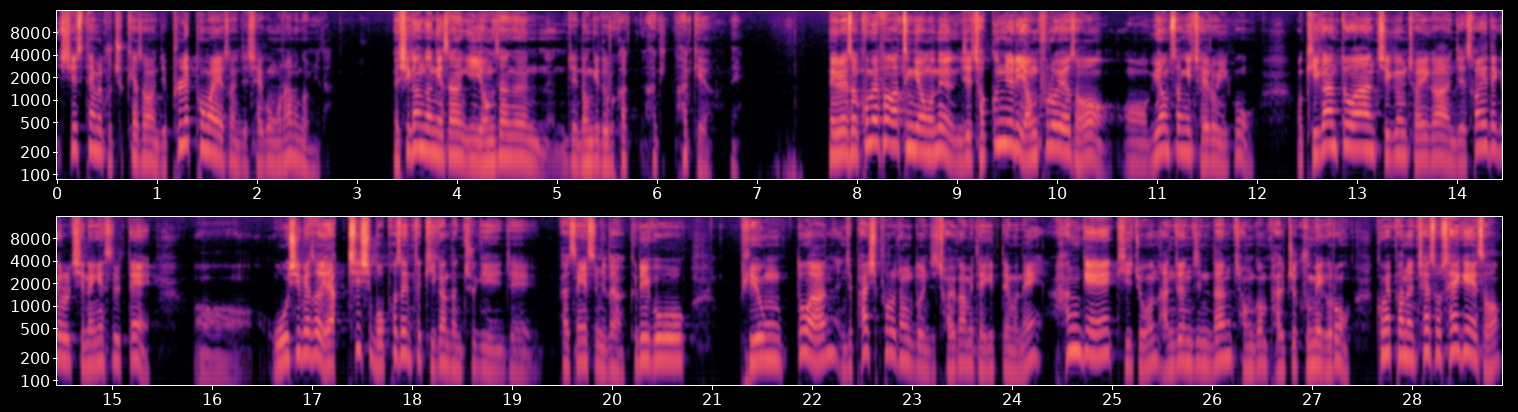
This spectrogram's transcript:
시스템을 구축해서 이제 플랫폼화해서 이제 제공을 하는 겁니다. 네, 시간 관계상 이 영상은 이제 넘기도록 하, 하, 할게요. 네. 네, 그래서 코메퍼 같은 경우는 이제 접근율이 0%여서 어, 위험성이 제로이고 어, 기간 또한 지금 저희가 이제 서해대교를 진행했을 때 어, 50에서 약 75% 기간 단축이 이제 발생했습니다. 그리고 비용 또한 이제 80% 정도 이제 절감이 되기 때문에 한 개의 기존 안전진단 점검 발주 금액으로 코메퍼는 최소 3개에서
